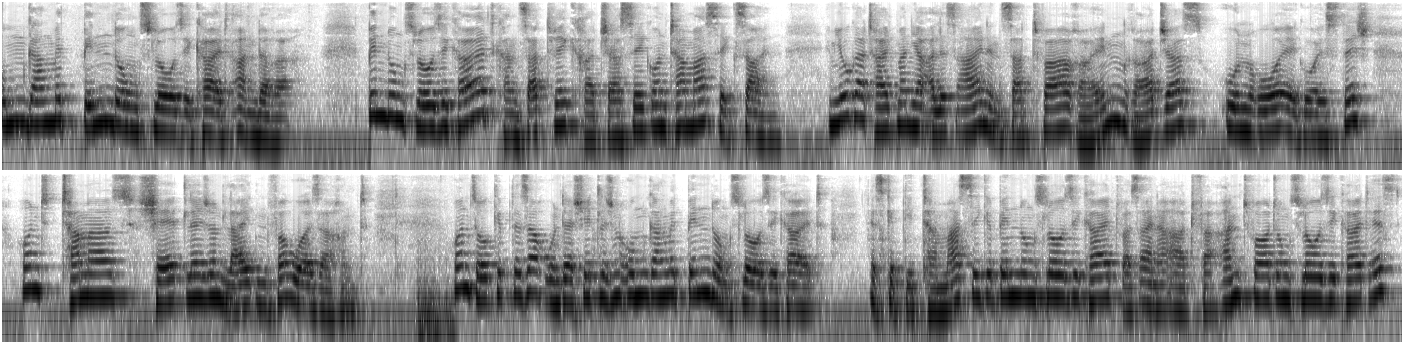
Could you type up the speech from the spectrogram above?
Umgang mit Bindungslosigkeit anderer. Bindungslosigkeit kann Sattvik, Rajasik und Tamasik sein. Im Yoga teilt man ja alles ein in Sattva, rein, Rajas, Unruhe, egoistisch und Tamas, schädlich und Leiden verursachend. Und so gibt es auch unterschiedlichen Umgang mit Bindungslosigkeit. Es gibt die tamassige Bindungslosigkeit, was eine Art Verantwortungslosigkeit ist,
